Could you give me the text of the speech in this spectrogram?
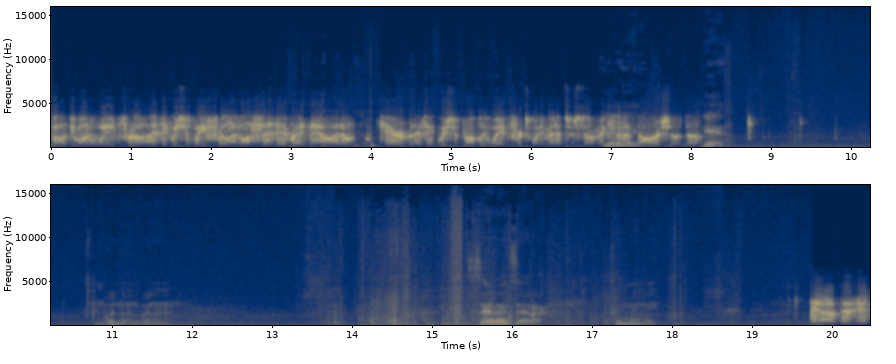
Well, do you want to wait for? I think we should wait for. I'll send it right now. I don't care, but I think we should probably wait for 20 minutes or so. Make Yeah, sure that yeah. dollar shows up. Yeah. I'm gonna, I'm gonna. Zera, zera. Too many. Yeah, it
